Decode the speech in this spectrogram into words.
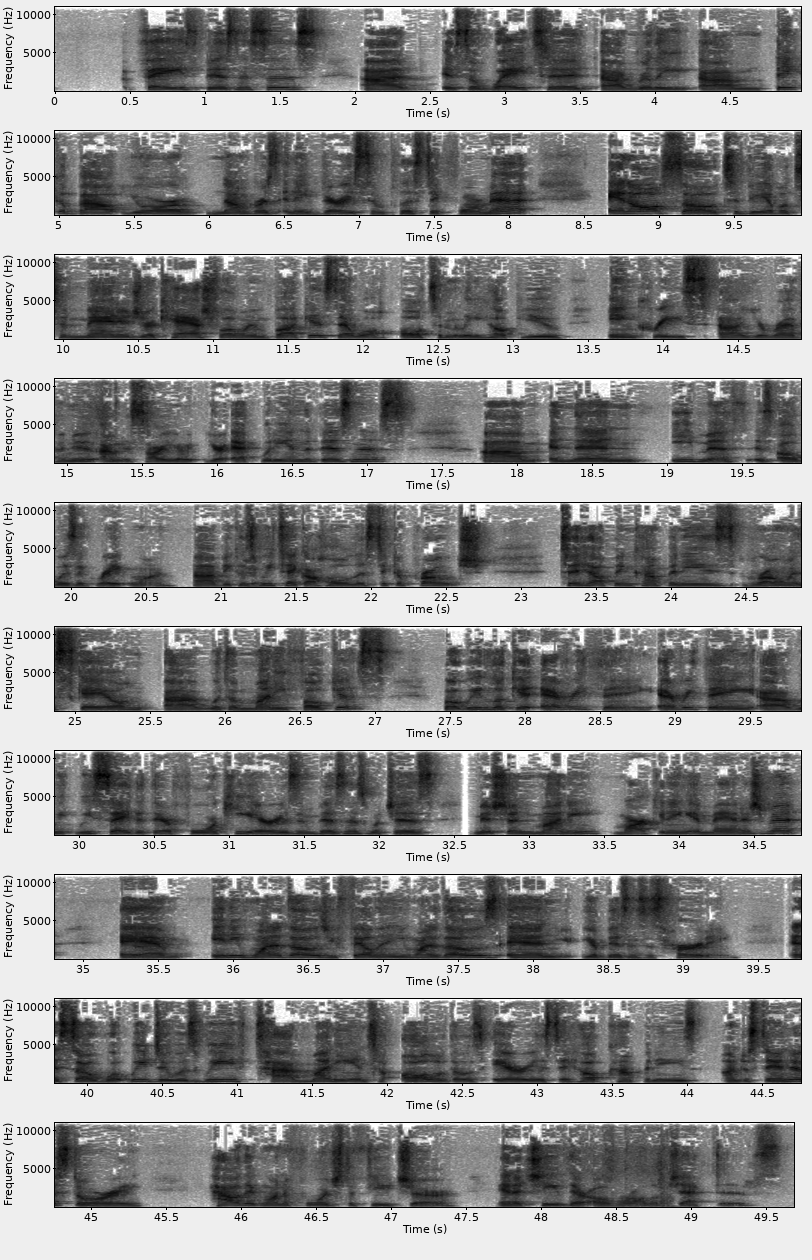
phase businesses uh, it's a way to uh, really um, think about your numbers in a very simplistic format and also to be able to manage your cash flow in buckets that will ultimately help you increase uh, your revenue i'm sorry your, your equity in the business um, and then e-myth is always a great one uh, because yeah. we take a holistic approach to helping companies grow and scale uh, with a money focus. But we look at everything everything uh, we, we say that there are four key areas in business which is mission money marketing and management. And yeah. any one of those you fail in any one of those and your business is hurting. And so what we do is we tie money into all of those areas to help companies understand their story how they want to forge the future and achieve their overall objectives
